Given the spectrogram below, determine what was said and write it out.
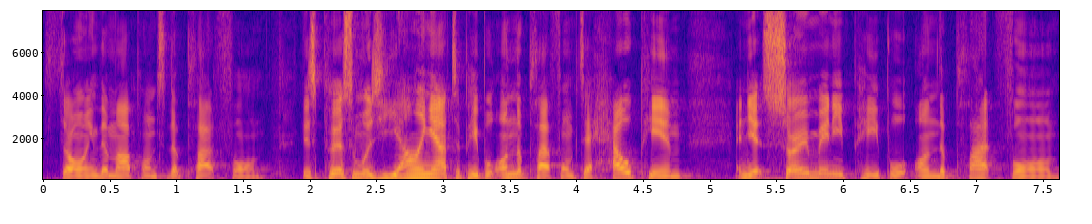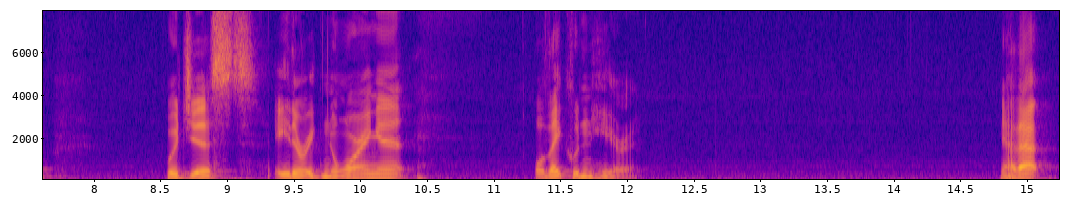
throwing them up onto the platform. This person was yelling out to people on the platform to help him, and yet so many people on the platform were just either ignoring it or they couldn't hear it. Now, that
